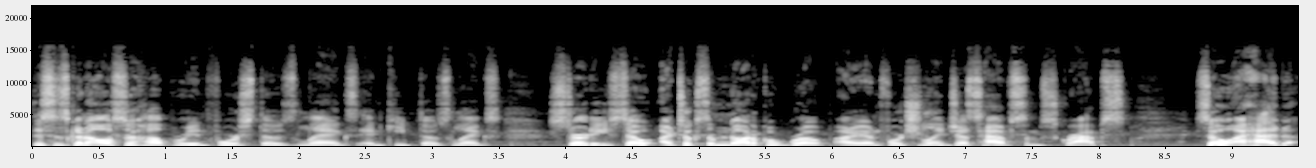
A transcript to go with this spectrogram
This is going to also help reinforce those legs and keep those legs sturdy. So I took some nautical rope. I unfortunately just have some scraps. So I had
